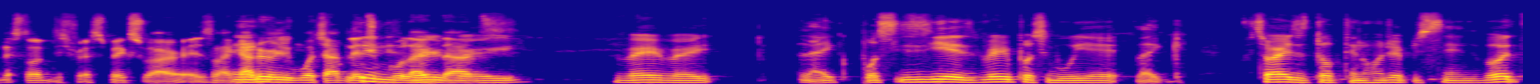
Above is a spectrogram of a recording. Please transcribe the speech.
let's not disrespect Suarez. Like I don't really watch Atletico like that. Very, very, very like possible. Yeah, it's very possible. Yeah, like Suarez is top 10, 100 percent. But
